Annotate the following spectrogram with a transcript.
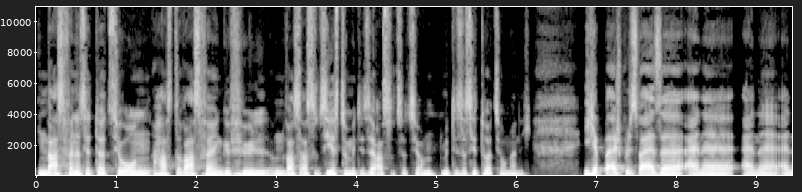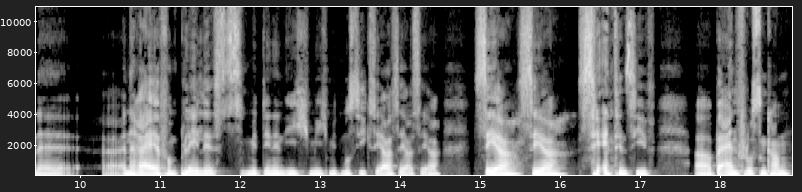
in was für einer Situation hast du was für ein Gefühl und was assoziierst du mit dieser Assoziation, mit dieser Situation, meine ich. Ich habe beispielsweise eine, eine, eine, eine Reihe von Playlists, mit denen ich mich mit Musik sehr, sehr, sehr, sehr, sehr, sehr intensiv äh, beeinflussen kann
